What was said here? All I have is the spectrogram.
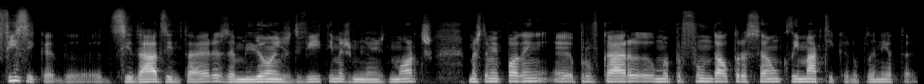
física de, de, cidades inteiras, a milhões de vítimas, milhões de mortes, mas também podem eh, provocar uma profunda alteração climática no planeta.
